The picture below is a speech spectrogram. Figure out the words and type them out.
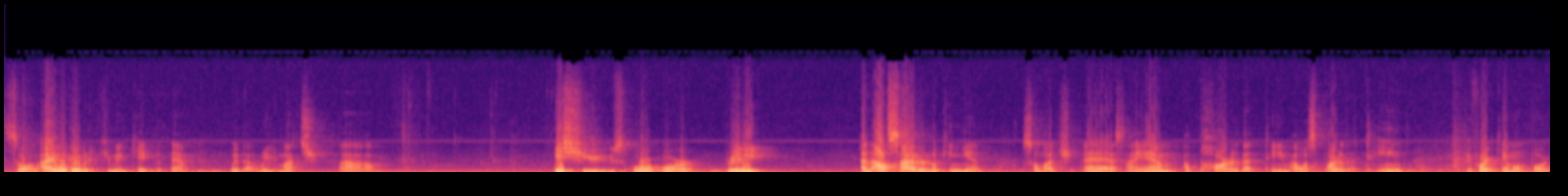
So I will be able to communicate with them without really much um, issues or, or really an outsider looking in so much as I am a part of that team. I was a part of that team before I came on board.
